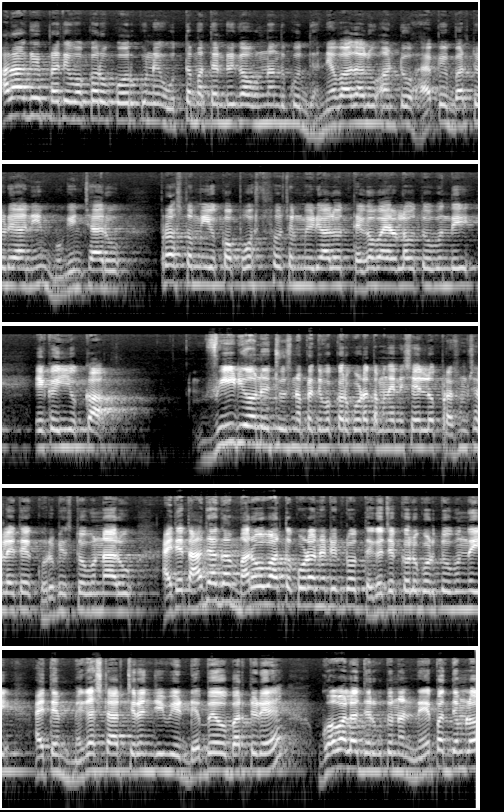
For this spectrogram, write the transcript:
అలాగే ప్రతి ఒక్కరూ కోరుకునే ఉత్తమ తండ్రిగా ఉన్నందుకు ధన్యవాదాలు అంటూ హ్యాపీ బర్త్డే అని ముగించారు. ప్రస్తుతం ఈ యొక్క పోస్ట్ సోషల్ మీడియాలో తెగ వైరల్ అవుతూ ఉంది. ఇక ఈ యొక్క వీడియోను చూసిన ప్రతి ఒక్కరు కూడా తమదైన శైలిలో ప్రశంసలు అయితే కురిపిస్తూ ఉన్నారు. అయితే తాజాగా మరో వార్త కూడా నెటింట్లో తెగ చెక్కలు కొడుతూ ఉంది. అయితే మెగాస్టార్ చిరంజీవి డెబ్బై బర్త్డే గోవాలో జరుగుతున్న నేపథ్యంలో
